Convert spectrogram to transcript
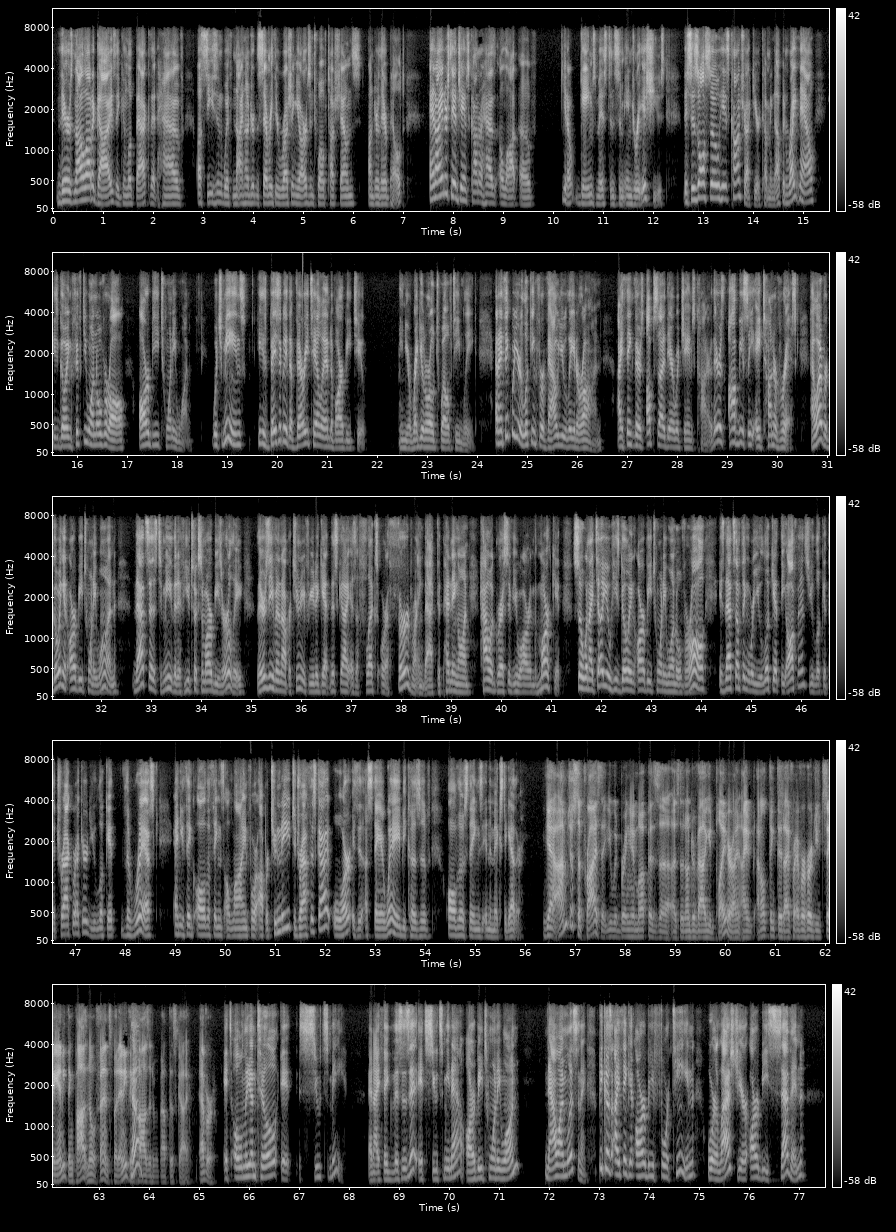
There's not a lot of guys that can look back that have a season with 973 rushing yards and 12 touchdowns under their belt. And I understand James Conner has a lot of, you know, games missed and some injury issues. This is also his contract year coming up. And right now, he's going 51 overall, RB 21 which means he's basically the very tail end of RB2 in your regular old 12 team league. And I think when you're looking for value later on, I think there's upside there with James Conner. There is obviously a ton of risk. However, going at RB21, that says to me that if you took some RBs early, there's even an opportunity for you to get this guy as a flex or a third running back, depending on how aggressive you are in the market. So when I tell you he's going RB21 overall, is that something where you look at the offense, you look at the track record, you look at the risk, and you think all the things align for opportunity to draft this guy, or is it a stay away because of all of those things in the mix together? Yeah, I'm just surprised that you would bring him up as a, as an undervalued player. I, I, I don't think that I've ever heard you say anything positive. No offense, but anything no. positive about this guy ever. It's only until it suits me, and I think this is it. It suits me now. RB 21. Now I'm listening because I think at RB 14 or last year RB 7,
